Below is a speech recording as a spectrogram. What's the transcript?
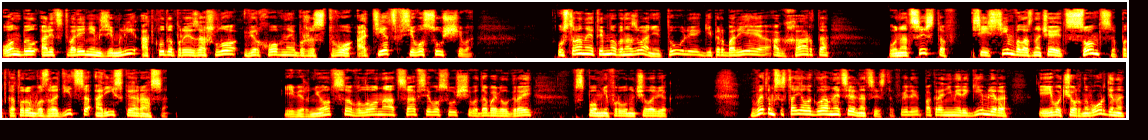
он был олицетворением земли, откуда произошло верховное божество, отец всего сущего. У страны этой много названий — Тули, Гиперборея, Агхарта. У нацистов сей символ означает солнце, под которым возродится арийская раса. «И вернется в лоно отца всего сущего», — добавил Грей, вспомнив руну «Человек». В этом состояла главная цель нацистов, или, по крайней мере, Гиммлера и его Черного Ордена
